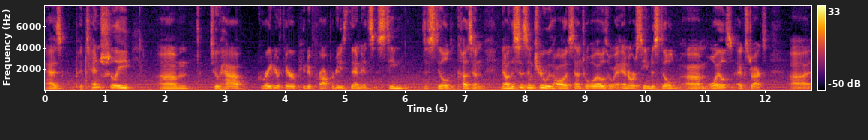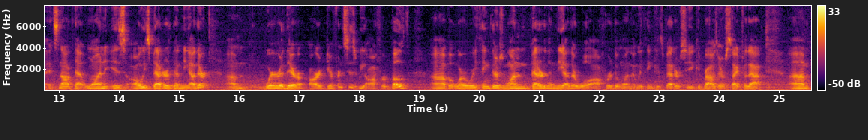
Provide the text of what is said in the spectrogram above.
as potentially um, to have greater therapeutic properties than its steam distilled cousin. Now this isn't true with all essential oils or, and or steam distilled um, oils, extracts. Uh, it's not that one is always better than the other. Um, where there are differences, we offer both. Uh, but where we think there's one better than the other, we'll offer the one that we think is better. So you could browse our site for that. Um,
